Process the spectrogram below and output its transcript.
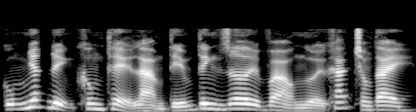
cũng nhất định không thể làm tím tinh rơi vào người khác trong tay.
